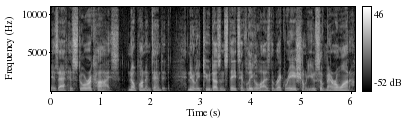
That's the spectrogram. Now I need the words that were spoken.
is at historic highs. No pun intended. Nearly two dozen states have legalized the recreational use of marijuana.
